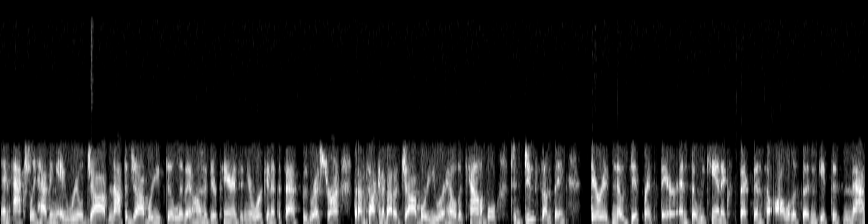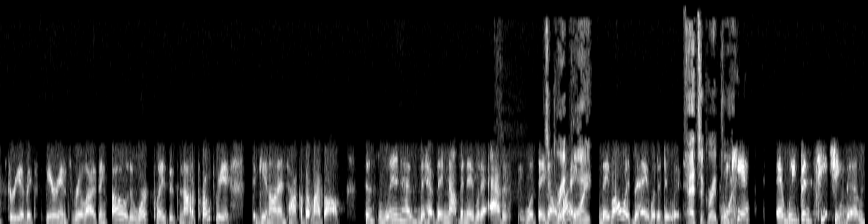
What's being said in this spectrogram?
and actually having a real job. Not the job where you still live at home with your parents and you're working at the fast food restaurant, but I'm talking about a job where you are held accountable to do something there is no difference there. And so we can't expect them to all of a sudden get this mastery of experience, realizing, oh, the workplace, it's not appropriate to get on and talk about my boss. Since when has have they not been able to advocate what they That's don't great like? point. They've always been able to do it. That's a great point. We can't and we've been teaching them.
